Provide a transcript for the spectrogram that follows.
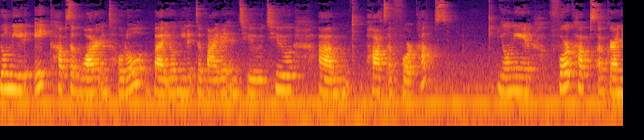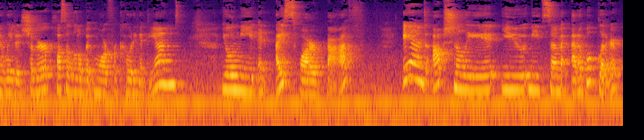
You'll need eight cups of water in total, but you'll need it divided into two um, pots of four cups. You'll need four cups of granulated sugar, plus a little bit more for coating at the end. You'll need an ice water bath, and optionally, you need some edible glitter.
